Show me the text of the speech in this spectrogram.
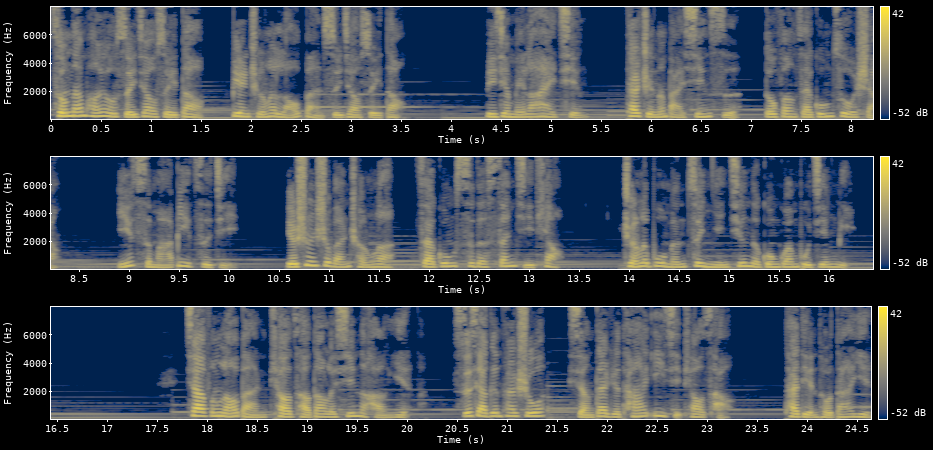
从男朋友随叫随到变成了老板随叫随到。毕竟没了爱情，他只能把心思都放在工作上，以此麻痹自己，也顺势完成了在公司的三级跳，成了部门最年轻的公关部经理。恰逢老板跳槽到了新的行业，私下跟他说想带着他一起跳槽。他点头答应，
